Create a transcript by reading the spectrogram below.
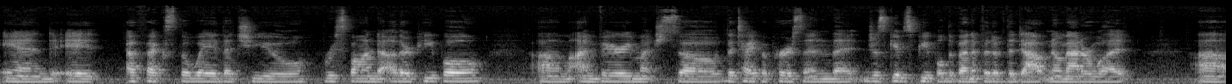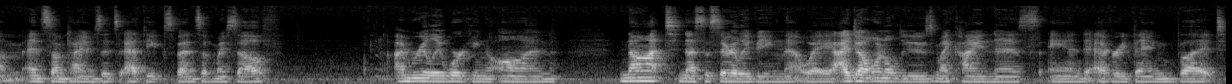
and it affects the way that you respond to other people um, I'm very much so the type of person that just gives people the benefit of the doubt no matter what. Um, and sometimes it's at the expense of myself. I'm really working on not necessarily being that way. I don't want to lose my kindness and everything, but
